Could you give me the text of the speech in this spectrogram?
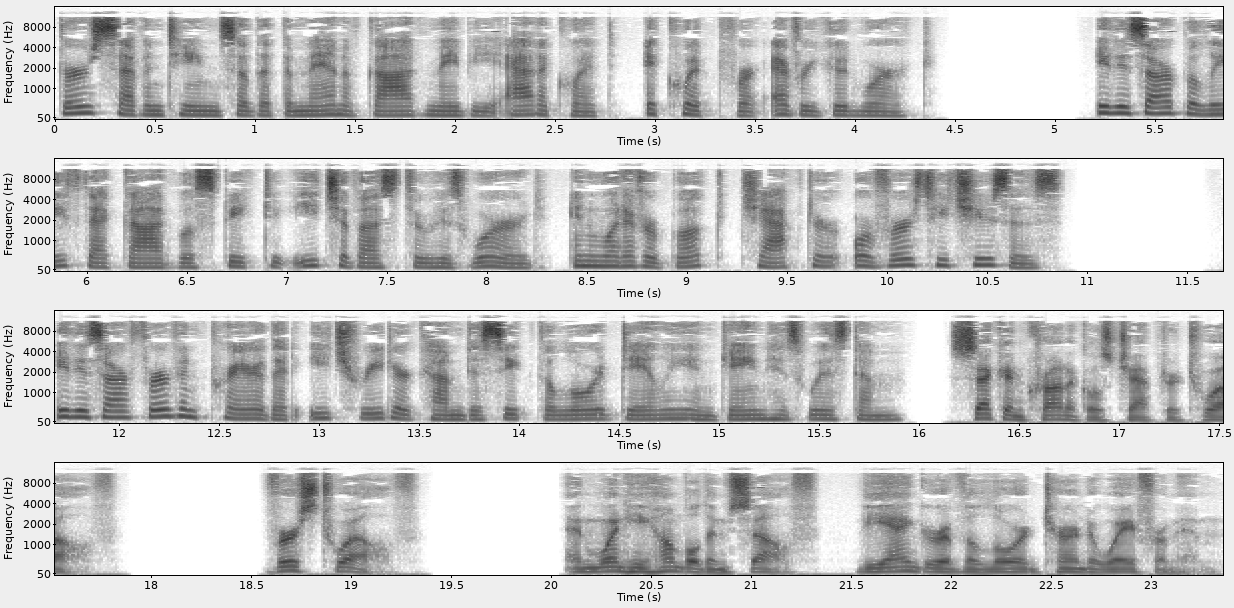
Verse 17 so that the man of God may be adequate, equipped for every good work. It is our belief that God will speak to each of us through his word, in whatever book, chapter, or verse he chooses. It is our fervent prayer that each reader come to seek the Lord daily and gain his wisdom. 2 Chronicles chapter 12. Verse 12. And when he humbled himself, the anger of the Lord turned away from him,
